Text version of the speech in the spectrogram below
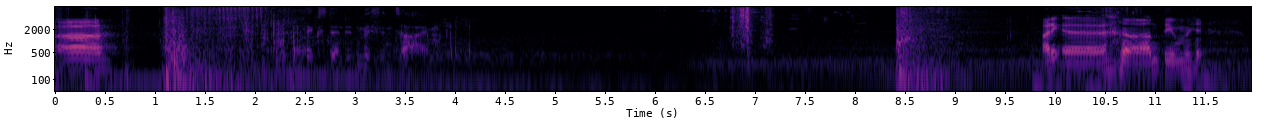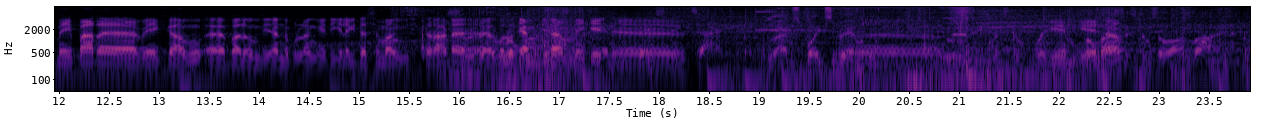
Uh. Extended mission time. හරි අන්තිම මේ පාර මේ ගමු බලවම දිරන්න පුළන්ගේ කියලා. ඉටස මං ස්තරහට ගොලු කැමතිනම් මේක Enemy base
